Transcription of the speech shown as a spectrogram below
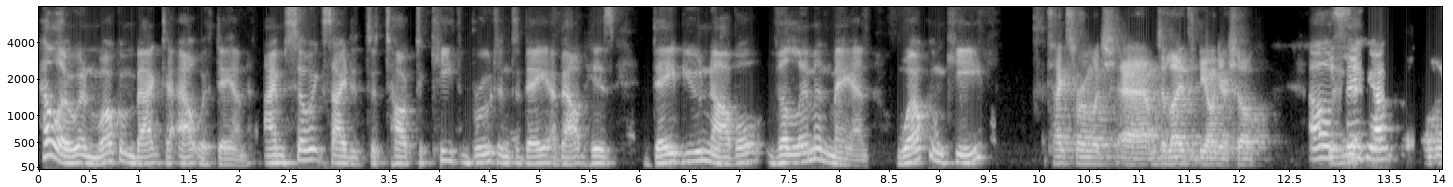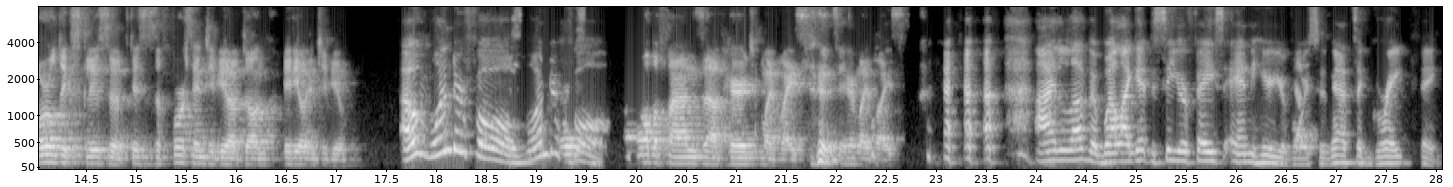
Hello and welcome back to Out with Dan. I'm so excited to talk to Keith Bruton today about his debut novel, The Lemon Man. Welcome, Keith. Thanks very much. Uh, I'm delighted to be on your show. Oh, this thank you. World exclusive. This is the first interview I've done, video interview. Oh, wonderful. Wonderful. All the fans have heard my voice, to hear my voice. I love it. Well, I get to see your face and hear your voice, so that's a great thing.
